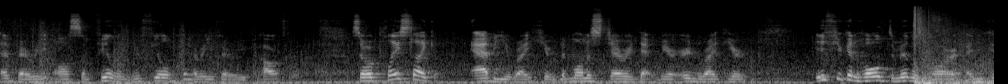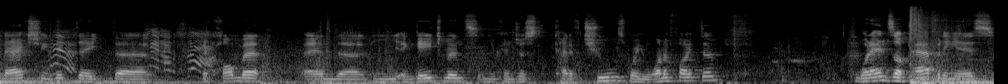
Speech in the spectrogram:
a very awesome feeling. You feel very, very powerful. So a place like Abbey right here, the monastery that we are in right here, if you can hold the middle part and you can actually dictate the, the combat and uh, the engagements and you can just kind of choose where you want to fight them, what ends up happening is,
